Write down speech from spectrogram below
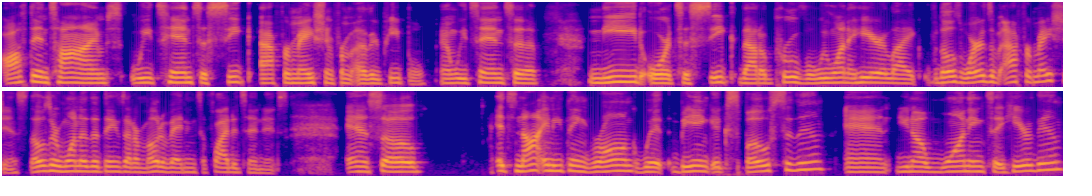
oftentimes we tend to seek affirmation from other people and we tend to need or to seek that approval. We want to hear like those words of affirmations. Those are one of the things that are motivating to flight attendants. And so it's not anything wrong with being exposed to them and you know wanting to hear them,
